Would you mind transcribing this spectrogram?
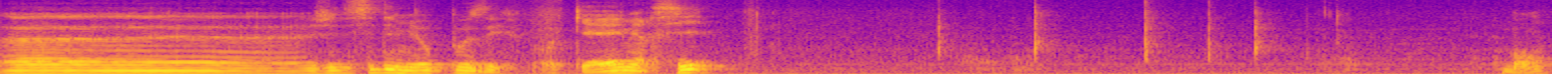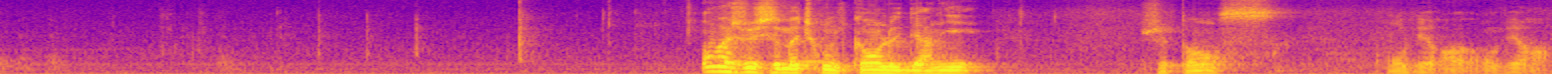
Euh, J'ai décidé de m'y opposer. Ok, merci. Bon. On va jouer ce match contre quand le dernier? Je pense. On verra, on verra.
